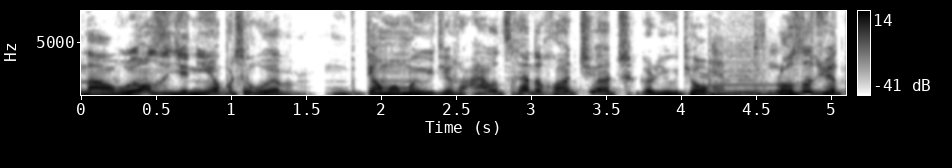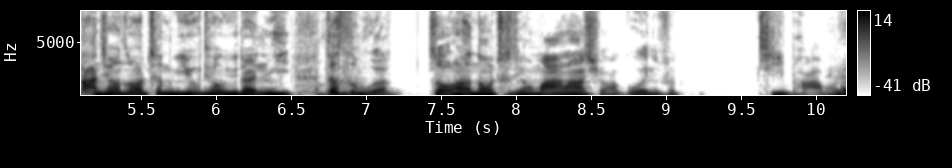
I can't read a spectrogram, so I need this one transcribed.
那我要是一年不吃，我电网没有一天说，哎，我馋的好像就要吃根油条。老是觉得大清早吃那个油条有点腻，但是我早上能吃进麻辣香锅，你说奇葩不？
